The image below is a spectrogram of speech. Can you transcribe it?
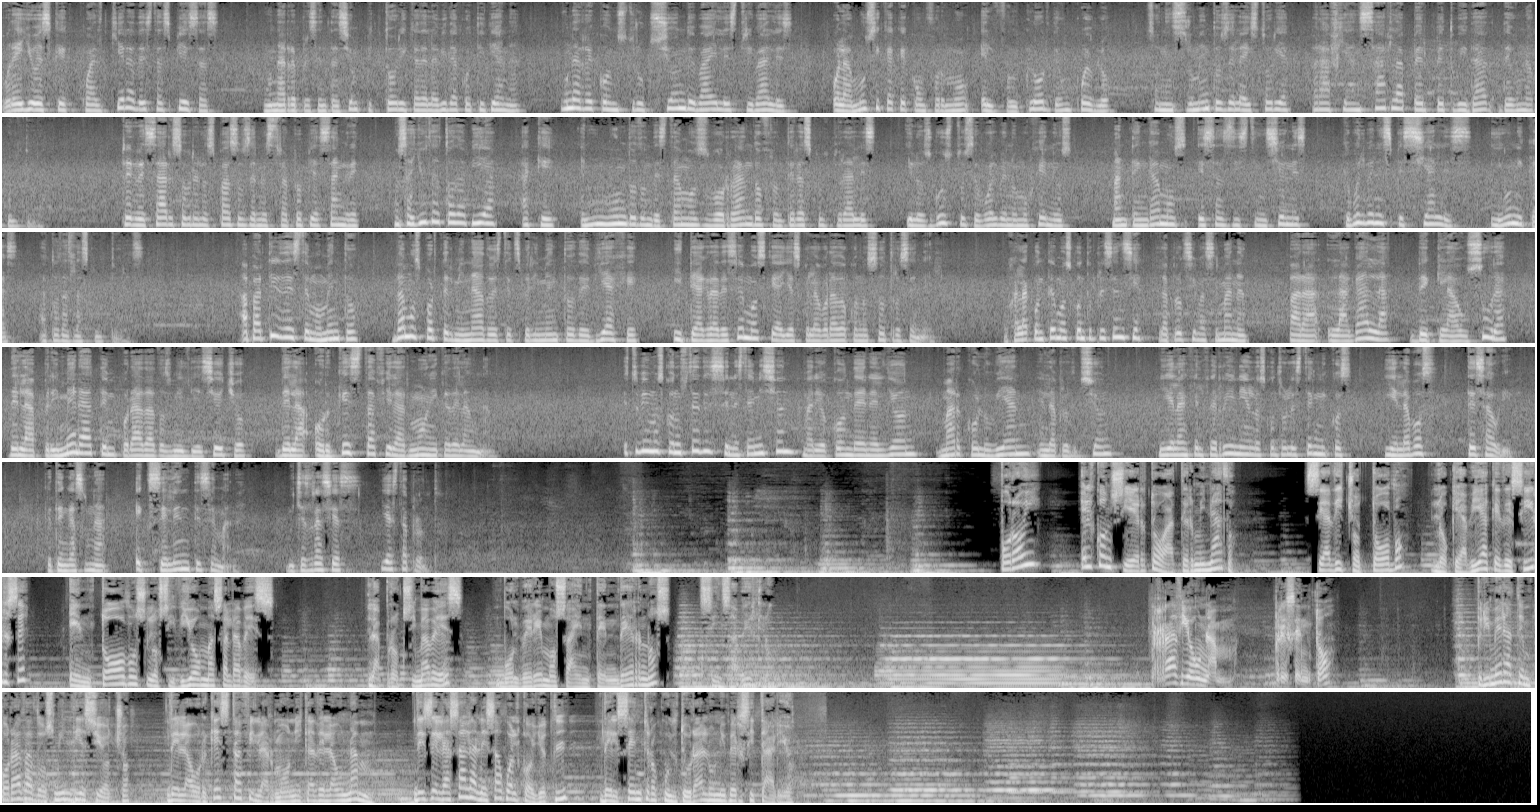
Por ello es que cualquiera de estas piezas, una representación pictórica de la vida cotidiana, una reconstrucción de bailes tribales o la música que conformó el folclore de un pueblo, son instrumentos de la historia para afianzar la perpetuidad de una cultura. Regresar sobre los pasos de nuestra propia sangre nos ayuda todavía a que, en un mundo donde estamos borrando fronteras culturales y los gustos se vuelven homogéneos, mantengamos esas distinciones que vuelven especiales y únicas a todas las culturas. A partir de este momento, damos por terminado este experimento de viaje y te agradecemos que hayas colaborado con nosotros en él. Ojalá contemos con tu presencia la próxima semana para la gala de clausura de la primera temporada 2018 de la Orquesta Filarmónica de la UNAM. Estuvimos con ustedes en esta emisión, Mario Conde en el guion, Marco Lubián en la producción, Miguel Ángel Ferrini en los controles técnicos y en la voz, Tessa Uribe. Que tengas una excelente semana. Muchas gracias y hasta pronto. Por hoy, el concierto ha terminado. Se ha dicho todo lo que había que decirse en todos los idiomas a la vez. La próxima vez volveremos a entendernos sin saberlo. Radio UNAM presentó Primera temporada 2018 de la Orquesta Filarmónica de la UNAM, desde la Sala Nezahualcóyotl del Centro Cultural Universitario.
